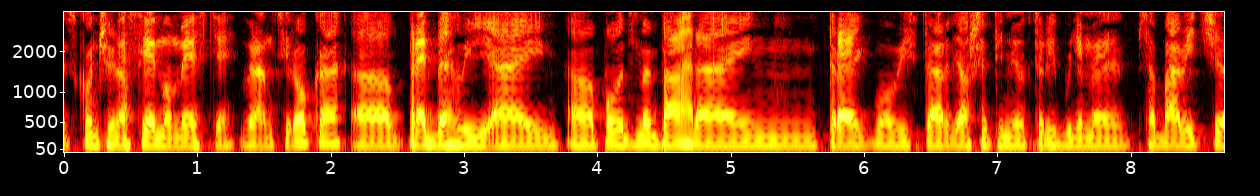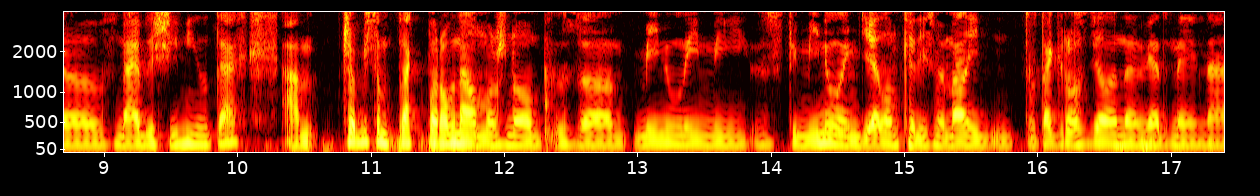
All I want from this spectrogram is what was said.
skončili na 7. mieste v rámci roka. Uh, predbehli aj uh, povedzme Bahrain, Trek, Movistar, ďalšie týmy, o ktorých budeme sa baviť uh, v najbližších minútach. A čo by som tak porovnal možno s minulými, s tým minulým dielom, kedy sme mali to tak rozdelené viac menej na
